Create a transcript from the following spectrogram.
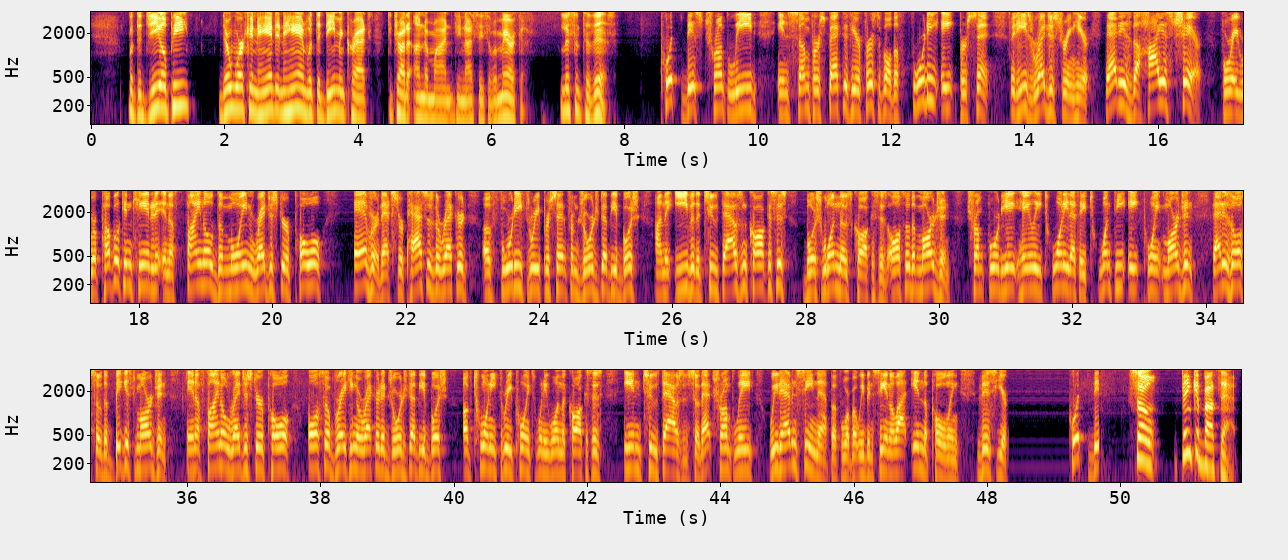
But the GOP, they're working hand in hand with the Democrats to try to undermine the United States of America. Listen to this put this Trump lead in some perspective here. First of all, the 48% that he's registering here, that is the highest share for a Republican candidate in a final Des Moines Register poll ever. That surpasses the record of 43% from George W. Bush on the eve of the 2000 caucuses. Bush won those caucuses. Also, the margin Trump 48, Haley 20. That's a 28 point margin. That is also the biggest margin in a final register poll, also breaking a record of George W. Bush of 23 points when he won the caucuses in 2000. So that Trump lead, we haven't seen that before, but we've been seeing a lot in the polling this year. Put this. So Think about that.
